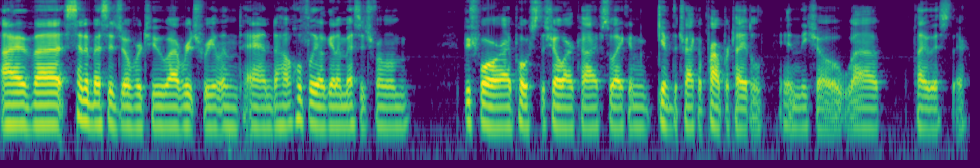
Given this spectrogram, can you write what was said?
I've uh, sent a message over to uh, Rich Vreeland, and uh, hopefully I'll get a message from him before I post the show archive so I can give the track a proper title in the show uh, playlist there.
